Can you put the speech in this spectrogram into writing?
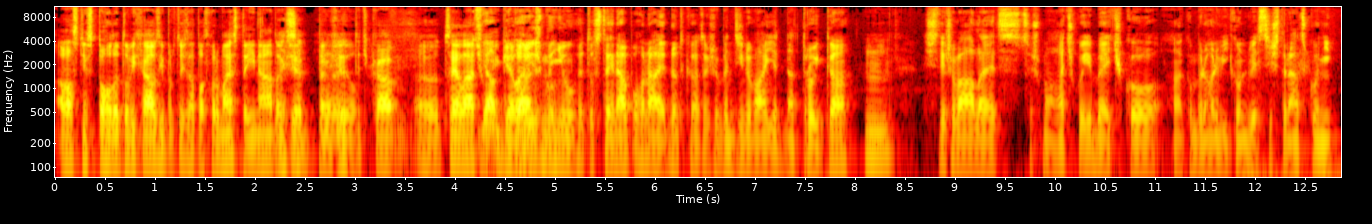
A vlastně z tohohle to vychází, protože ta platforma je stejná, takže, Jestli, takže jo, jo. teďka uh, CLAčko Já, i GLAčko. zmiňu, je to stejná pohonná jednotka, takže benzínová jedna trojka. Mm čtyřválec, což má Ačko i Bčko a kombinovaný výkon 214 koní.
